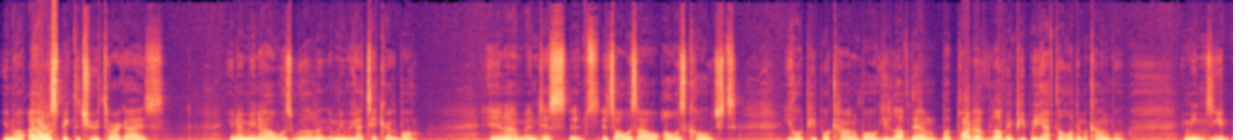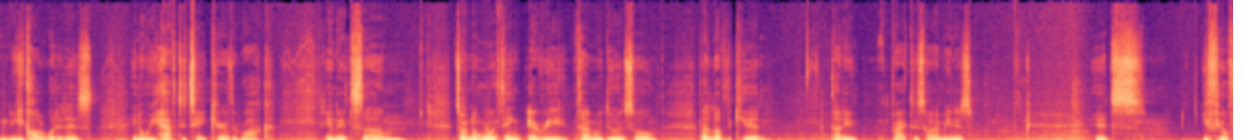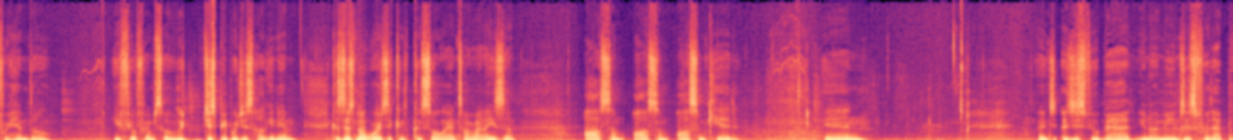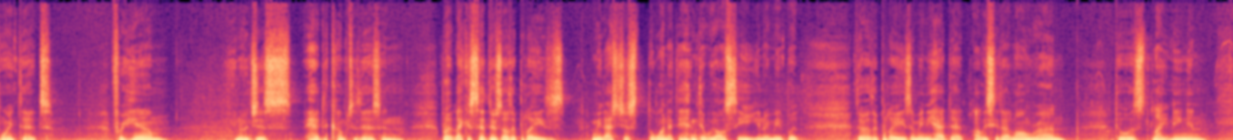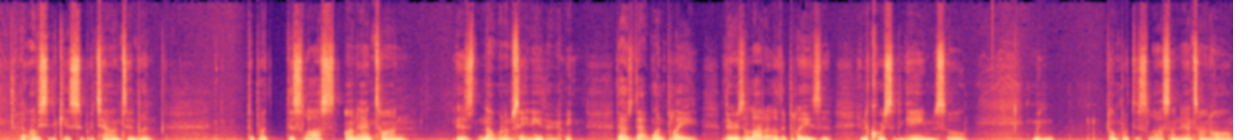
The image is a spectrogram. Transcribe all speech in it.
You know, I always speak the truth to our guys. You know what I mean? I always will. I mean, we got to take care of the ball. And um, and just it's it's always I always coached. You hold people accountable. You love them, but part of loving people, you have to hold them accountable. I mean, you, you call it what it is. You know, we have to take care of the rock, and it's um, it's our number one thing every time we're doing so. But I love the kid. Thought he practiced hard. I mean, it's it's you feel for him though you feel for him. So we just people just hugging him because there's no words that can console Anton right now. He's an awesome, awesome, awesome kid, and I, I just feel bad. You know, what I mean, just for that point that for him, you know, just had to come to this. And but like I said, there's other plays. I mean, that's just the one at the end that we all see. You know what I mean? But there are other plays. I mean, he had that obviously that long run. There was lightning, and obviously the kid's super talented. But to put this loss on Anton is not what I'm saying either. I mean, that was that one play. There's a lot of other plays in the course of the game. So, I mean, don't put this loss on Anton Hall.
